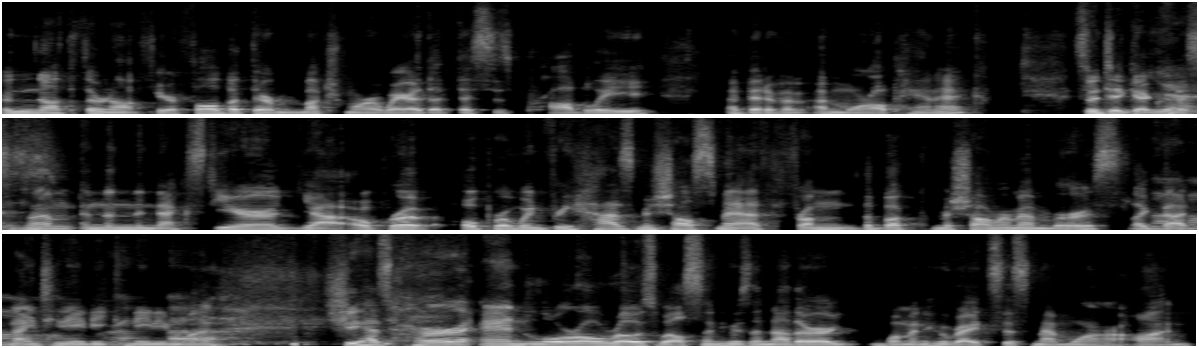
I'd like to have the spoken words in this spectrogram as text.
not that they're not fearful but they're much more aware that this is probably a bit of a, a moral panic so it did get Yes. criticism and then the next year yeah oprah oprah winfrey has michelle smith from the book michelle remembers like that No, 1980 canadian one she has her and Laurel Rose Willson, who's another woman who writes this memoir on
